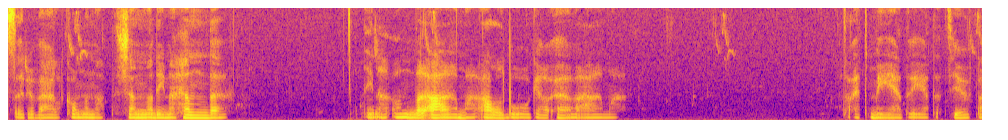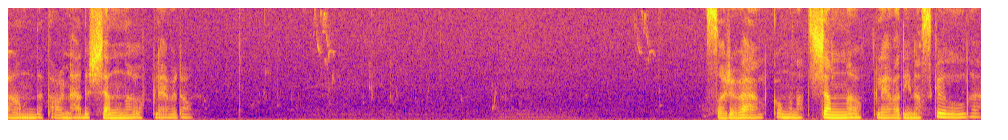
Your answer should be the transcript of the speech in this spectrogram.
Så är du välkommen att känna dina händer, dina underarmar, allbågar och överarmar. Ta ett medvetet djupare andetag när du känner och upplever dem. Så är du välkommen att känna och uppleva dina skuldror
